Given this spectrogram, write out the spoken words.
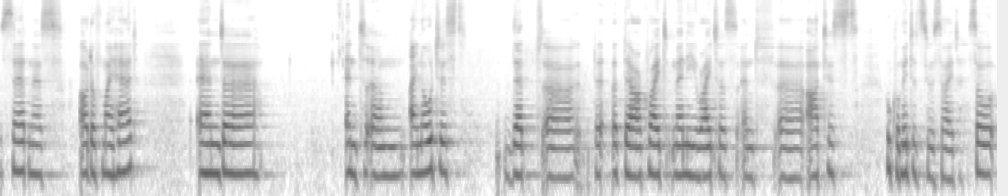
sadness out of my head. And, uh, and um, I noticed that, uh, that, there are quite many writers and uh, artists who committed suicide. So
